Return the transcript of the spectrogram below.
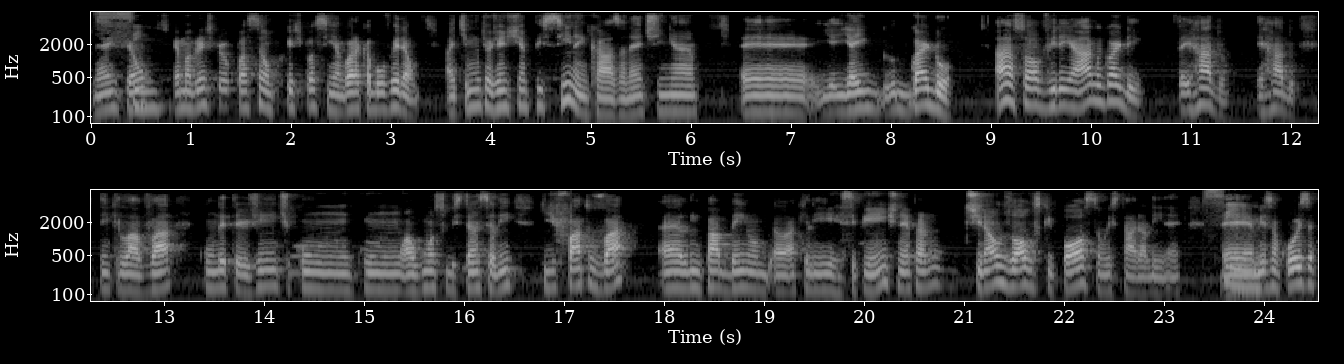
Né? Então Sim. é uma grande preocupação, porque tipo assim, agora acabou o verão. Aí tinha muita gente tinha piscina em casa, né? Tinha é, e, e, aí guardou. Ah, só virei a água e guardei. Tá errado, errado. Tem que lavar com detergente, com, com alguma substância ali que de fato vá é, limpar bem aquele recipiente, né? Para tirar os ovos que possam estar ali, né? Sim. É a mesma coisa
